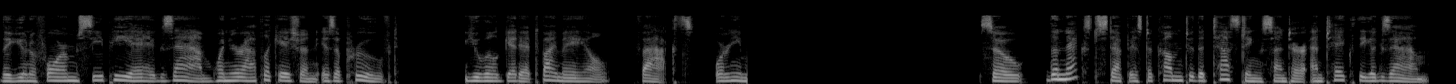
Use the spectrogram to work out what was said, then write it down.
the Uniform CPA exam when your application is approved. You will get it by mail, fax, or email. So, the next step is to come to the testing center and take the exam.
